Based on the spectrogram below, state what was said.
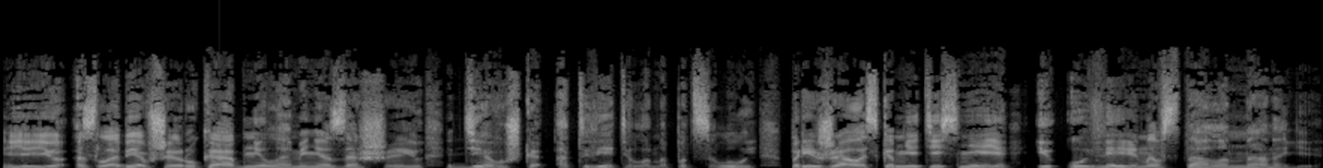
Ее ослабевшая рука обняла меня за шею. Девушка ответила на поцелуй, прижалась ко мне теснее и уверенно встала на ноги.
